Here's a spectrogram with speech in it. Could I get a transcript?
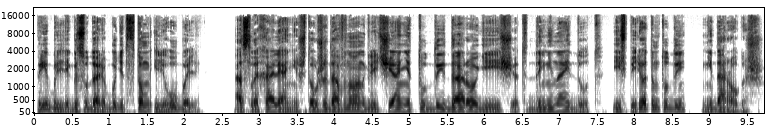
Прибыль ли государю будет в том или убыль? А слыхали они, что уже давно англичане туды дороги ищут, да не найдут, и вперед им туды не дорогаш.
